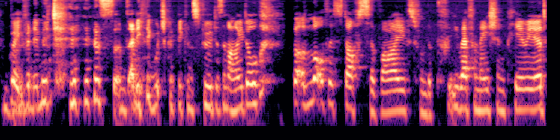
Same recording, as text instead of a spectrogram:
mm-hmm. graven images and anything which could be construed as an idol. But a lot of this stuff survives from the pre Reformation period,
